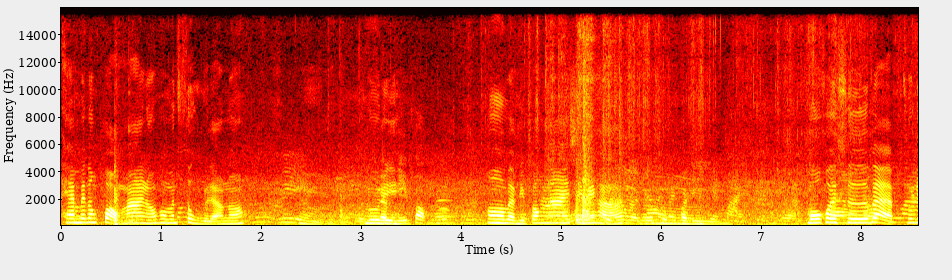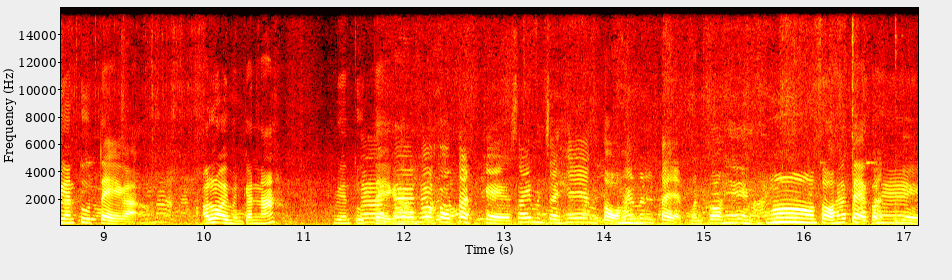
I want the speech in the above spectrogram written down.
แทบไม่ต้องปอกมากเนาะเพราะมันสุกอยู่แล้วเนาะอืมดูแบบดินี้ปอกหน้าเออแบบนี้ปอกง่ายใช่ไหมคะพอดีโมเคยซื้อแบบทุเรียนตูดแตกอะอร่อยเหมือนกันนะทุเรียนตูดแตกถ้าอะถ้าเขาตัดแก่ไส้มันจะแห้งต่อให้มันแตกมันก็แห้ง อ๋อต่อให้แตกก็แห้ง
